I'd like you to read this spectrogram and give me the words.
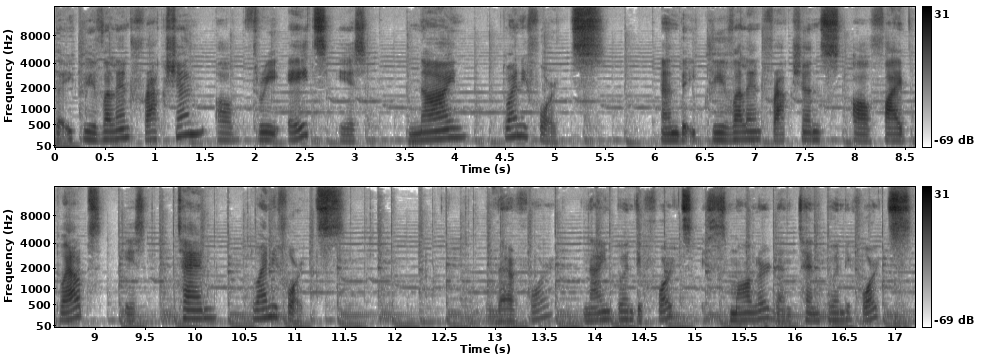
The equivalent fraction of 3 eighths is 9 24ths. and the equivalent fractions of 5 twelfths is 10 24ths. Therefore, 9 24ths is smaller than 10 24ths,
